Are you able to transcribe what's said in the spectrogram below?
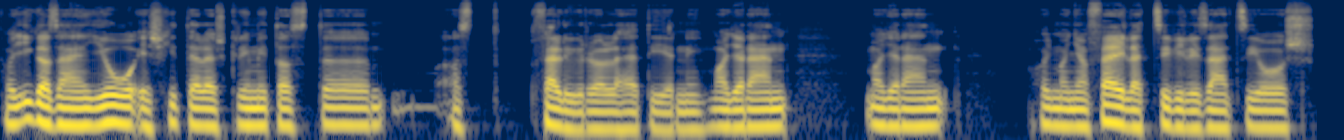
hogy igazán jó és hiteles krimit azt, azt felülről lehet írni. Magyarán, magyarán, hogy mondjam, fejlett civilizációs,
